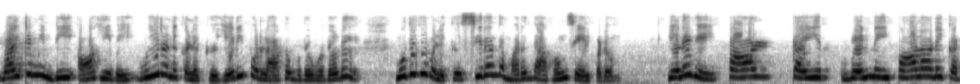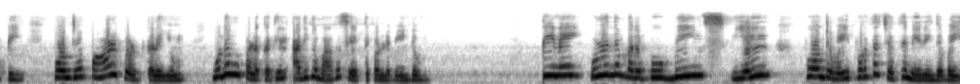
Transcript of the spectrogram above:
வைட்டமின் டி ஆகியவை உயிரணுக்களுக்கு எரிபொருளாக உதவுவதோடு முதுகு வலிக்கு சிறந்த மருந்தாகவும் செயல்படும். எனவே பால் தயிர் வெண்ணெய் பாலாடை கட்டி போன்ற பால் பொருட்களையும் உணவு பழக்கத்தில் அதிகமாக சேர்த்துக்கொள்ள வேண்டும். திணை உளுந்தம்பருப்பு பீன்ஸ் எல் போன்றவை புரதச்சத்து நிறைந்தவை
